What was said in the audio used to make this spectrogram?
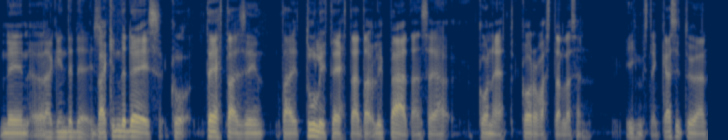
niin Back in the days. back in the days, kun tehtaisiin tai tuli tehtaita ylipäätänsä ja koneet korvas tällaisen ihmisten käsityön,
